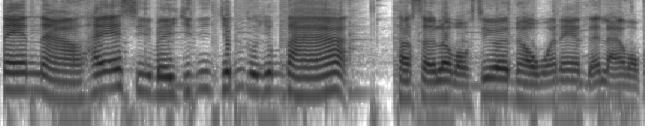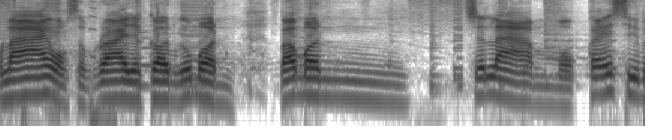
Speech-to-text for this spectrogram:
Anh em nào thấy scp 999 của chúng ta thật sự là một siêu anh hùng anh em, để lại một like, một subscribe cho kênh của mình. Và mình sẽ làm một cái scb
